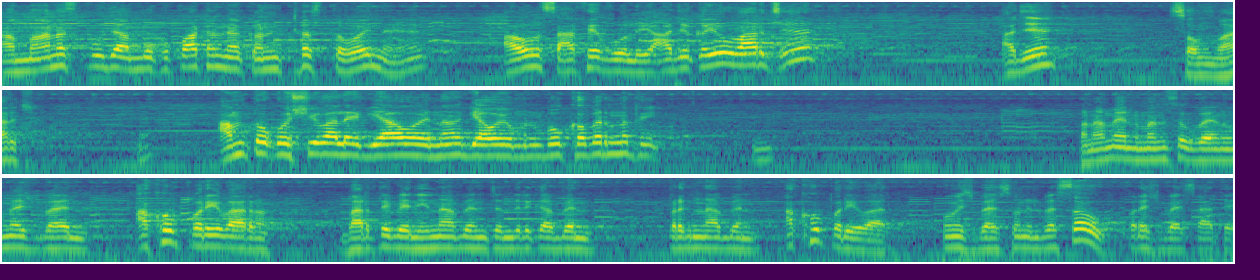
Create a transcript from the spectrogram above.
આ માનસ પૂજા મુખપાઠ અને કંઠસ્થ હોય ને આવો સાથે બોલી. આજે કયો વાર છે? આજે સોમવાર છે. આમ તો કોઈ શિવાલય ગયા હોય, ન ગયા હોય, મને બહુ ખબર નથી. પણ અમે મનસુખભાઈ ઉમેશભાઈ આખો પરિવાર, ભારતીબેન, હિનાબેન, ચંદ્રિકાબેન, પ્રજ્ઞાબેન, આખો પરિવાર, ઉમેશભાઈ, સુનિલભાઈ, સૌ પરેશભાઈ સાથે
